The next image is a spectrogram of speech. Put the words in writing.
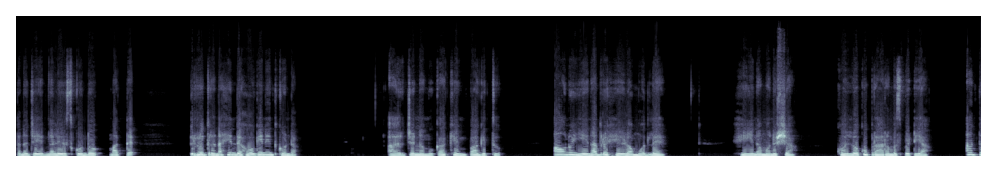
ತನ್ನ ಜೇಬ್ನಲ್ಲಿ ಇರಿಸ್ಕೊಂಡು ಮತ್ತೆ ರುದ್ರನ ಹಿಂದೆ ಹೋಗಿ ನಿಂತ್ಕೊಂಡ. ಅರ್ಜುನ್ನ ಮುಖ ಕೆಂಪಾಗಿತ್ತು. ಅವನು ಏನಾದ್ರೂ ಹೇಳೋ ಮೊದ್ಲೇ, ಹೀನ ಮನುಷ್ಯ, ಕೊಲ್ಲೋಕು ಪ್ರಾರಂಭಿಸ್ಬಿಟ್ಟಿಯಾ ಅಂತ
